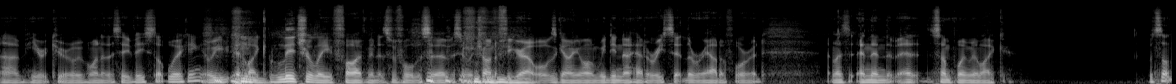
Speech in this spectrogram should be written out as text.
um, here at Kura, one of the TVs stopped working. We had like literally five minutes before the service, and we're trying to figure out what was going on. We didn't know how to reset the router for it, and I s and then at some point we're like, "It's not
